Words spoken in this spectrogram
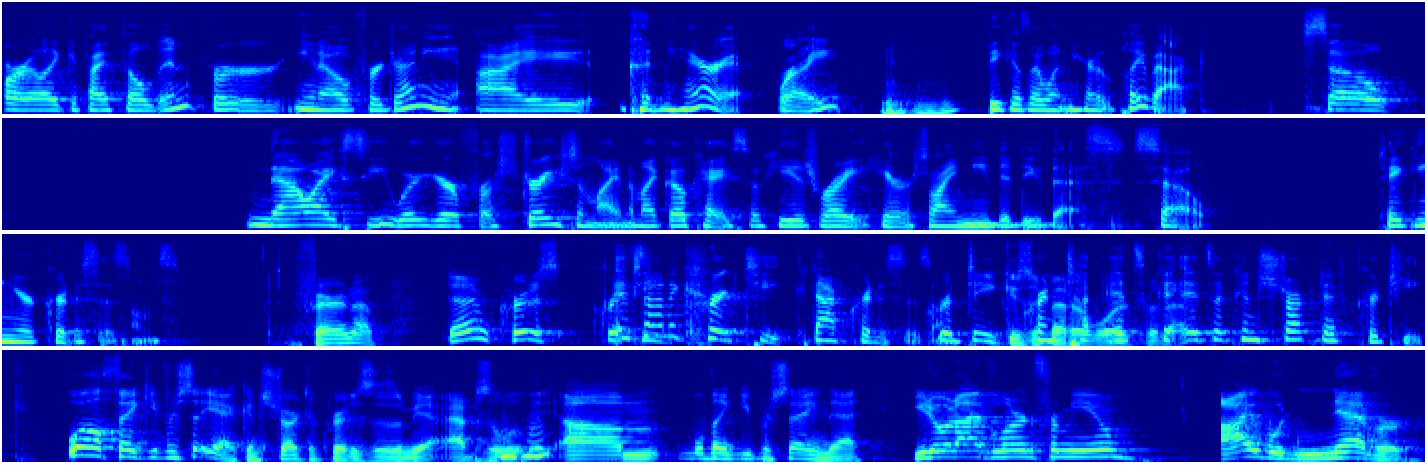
or like if I filled in for you know for Jenny, I couldn't hear it right because I wouldn't hear the playback. So now I see where your frustration lied. I'm like, okay, so he is right here. So I need to do this. So taking your criticisms. Fair enough. Damn, critique. It's not a critique, not criticism. Critique is a better word it's, for that. It's a constructive critique. Well, thank you for saying yeah, constructive criticism. Yeah, absolutely. Mm-hmm. Um, well, thank you for saying that. You know what I've learned from you? I would never,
